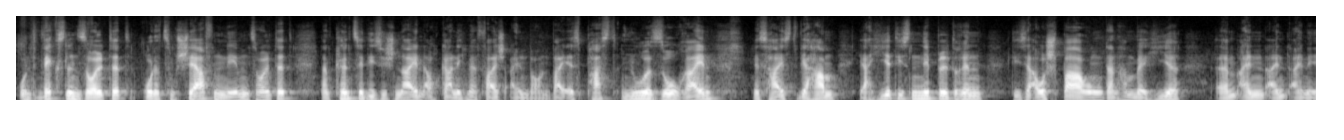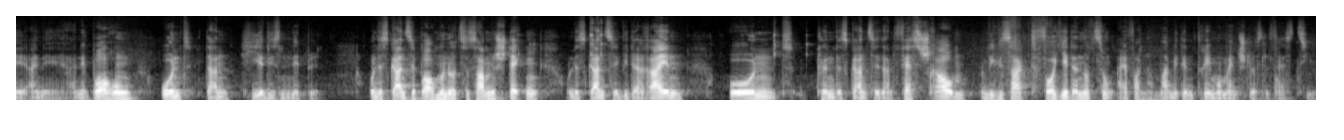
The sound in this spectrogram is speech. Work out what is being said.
und wechseln solltet oder zum Schärfen nehmen solltet, dann könnt ihr diese Schneiden auch gar nicht mehr falsch einbauen, weil es passt nur so rein. Das heißt, wir haben ja hier diesen Nippel drin, diese Aussparung, dann haben wir hier ähm, ein, ein, eine, eine, eine Bohrung und dann hier diesen Nippel. Und das Ganze braucht man nur zusammenstecken und das Ganze wieder rein und können das Ganze dann festschrauben und wie gesagt vor jeder Nutzung einfach nochmal mit dem Drehmomentschlüssel festziehen.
